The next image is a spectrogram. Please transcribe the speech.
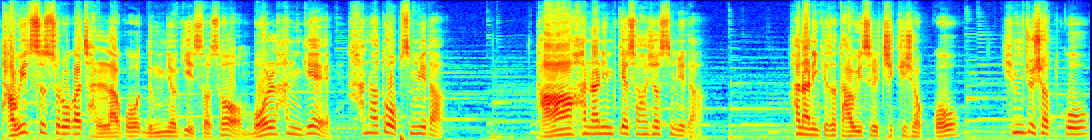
다윗 스스로가 잘나고 능력이 있어서 뭘 한 게 하나도 없습니다. 다 하나님께서 하셨습니다. 하나님께서 다윗을 지키셨고 힘주셨고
